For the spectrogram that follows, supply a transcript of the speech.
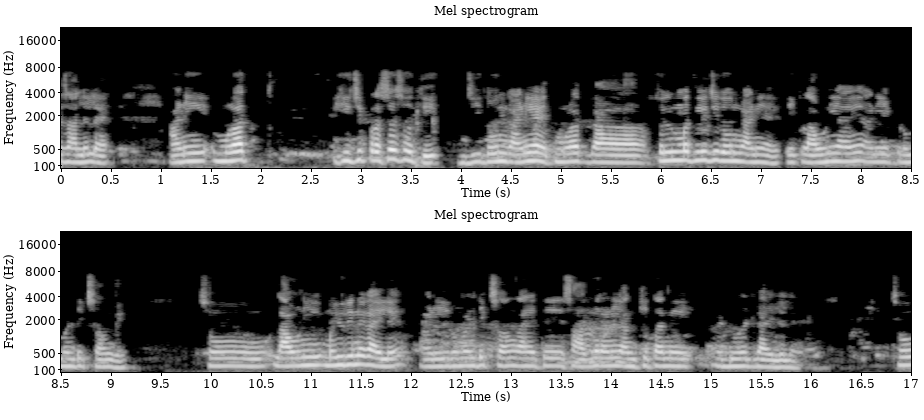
झालेलं आहे. आणि मुळात ही जी प्रोसेस होती जी दोन गाणी आहेत मुळात गा फिल्ममधली जी दोन गाणी आहेत एक लावणी आहे आणि एक रोमॅन्टिक सॉन्ग आहे. सो लावणी मयुरीने गायले आणि रोमॅन्टिक सॉन्ग आहे ते सागर आणि अंकिताने डुएट गायलेलं आहे. सो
